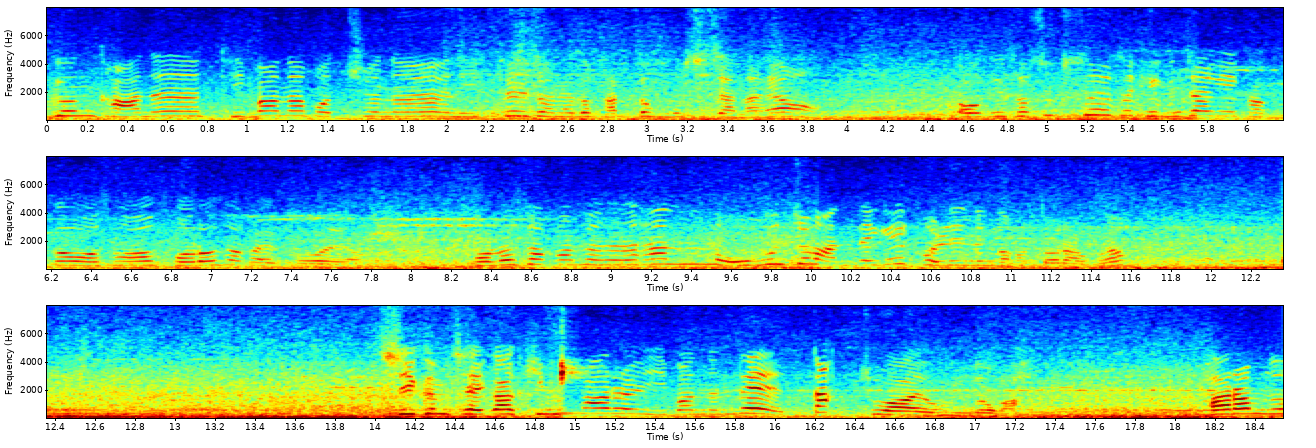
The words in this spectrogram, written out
지금 가는 디바나 버추는 이틀 전에도 갔던 곳이잖아요. 여기서 숙소에서 굉장히 가까워서 걸어서 갈 거예요. 걸어서 가면은 한 5분 좀 안 되게 걸리는 것 같더라고요. 지금 제가 긴팔을 입었는데 딱 좋아요, 온도가. 바람도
